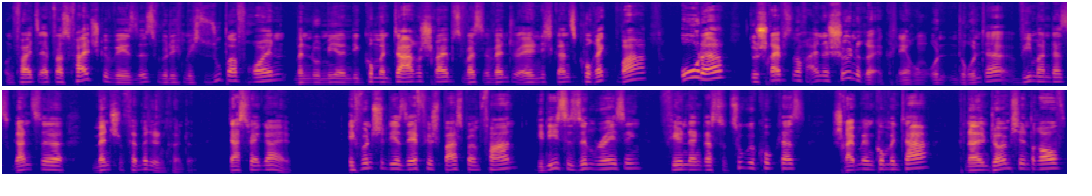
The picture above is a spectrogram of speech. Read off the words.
Und falls etwas falsch gewesen ist, würde ich mich super freuen, wenn du mir in die Kommentare schreibst, was eventuell nicht ganz korrekt war. Oder du schreibst noch eine schönere Erklärung unten drunter, wie man das Ganze Menschen vermitteln könnte. Das wäre geil. Ich wünsche dir sehr viel Spaß beim Fahren. Genieße Sim Racing. Vielen Dank, dass du zugeguckt hast. Schreib mir einen Kommentar, knall ein Däumchen drauf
